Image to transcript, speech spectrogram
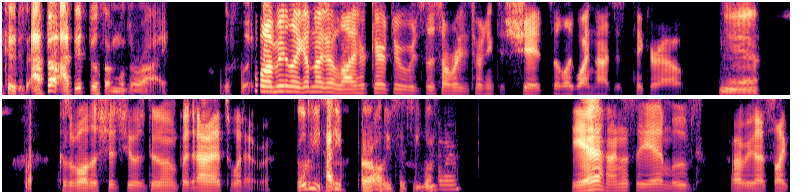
could have just. I felt, I did feel something was awry the foot. Well, I mean, like, I'm not gonna lie, her character was just already turning to shit. So, like, why not just take her out? Yeah. Because of all the shit she was doing. But uh, it's whatever. So, do you, how do you cut her off? He said she went somewhere. Yeah, honestly, yeah, moved. Probably that's like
